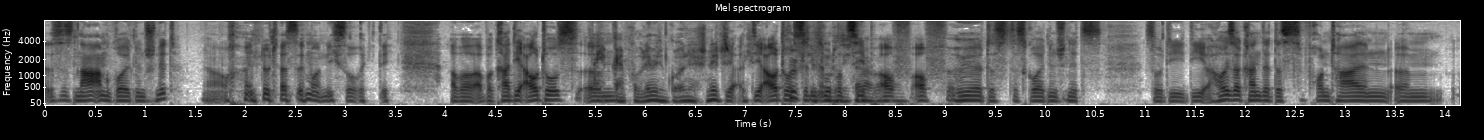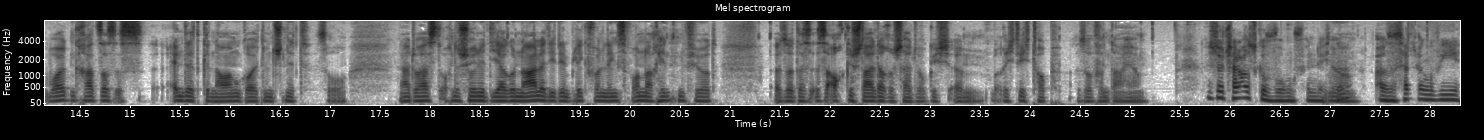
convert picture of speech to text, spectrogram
es ist nah am goldenen Schnitt, ja, auch wenn du das immer nicht so richtig. Aber, aber gerade die Autos, ich habe ähm, kein Problem mit dem goldenen Schnitt. die, die Autos sind im Prinzip auf, auf Höhe des, des goldenen Schnitts. So die, die Häuserkante des frontalen ähm, Wolkenkratzers ist, endet genau am goldenen Schnitt. So, ja, du hast auch eine schöne Diagonale, die den Blick von links vorn nach hinten führt. Also das ist auch gestalterisch halt wirklich ähm, richtig top. Also von daher. Ist total ausgewogen, finde ich. Ja. Ne? Also es hat irgendwie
